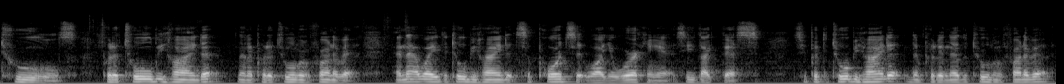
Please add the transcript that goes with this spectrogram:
tools. Put a tool behind it, then I put a tool in front of it. And that way the tool behind it supports it while you're working it. See, like this. So you put the tool behind it, then put another tool in front of it,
